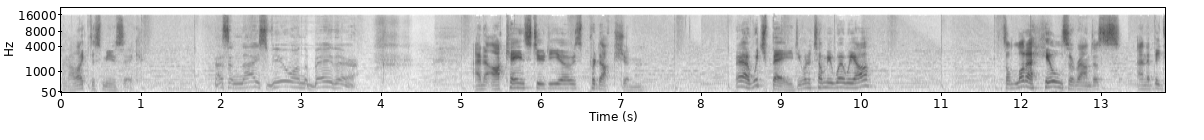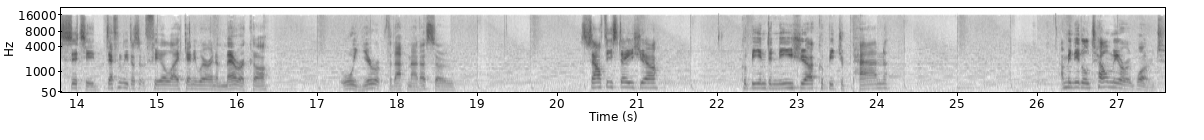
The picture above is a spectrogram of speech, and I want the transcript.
And I like this music. That's a nice view on the bay there. An Arkane Studios production. Yeah, which bay? Do you want to tell me where we are? There's a lot of hills around us and a big city. Definitely doesn't feel like anywhere in America. Or Europe for that matter, so... Southeast Asia. Could be Indonesia, could be Japan. I mean, it'll tell me or it won't.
